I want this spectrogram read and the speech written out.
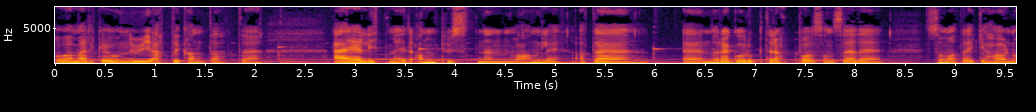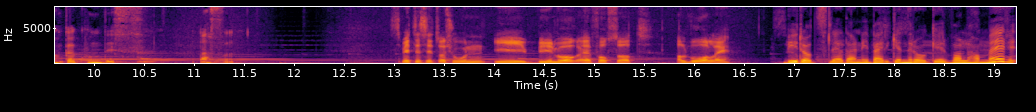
Og jeg merker jo nå i etterkant at uh, jeg er litt mer andpusten enn vanlig. At jeg, når jeg går opp trappa og sånn, så er det som at jeg ikke har noe kondis, nesten. Smittesituasjonen i byen vår er fortsatt alvorlig. Byrådslederen i Bergen, Roger Valhammer,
